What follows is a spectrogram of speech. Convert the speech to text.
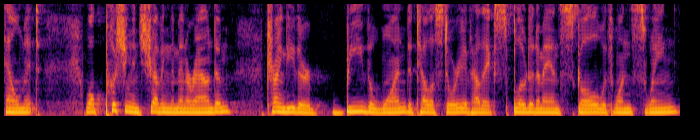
helmet while pushing and shoving the men around him, trying to either be the one to tell a story of how they exploded a man's skull with one swing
